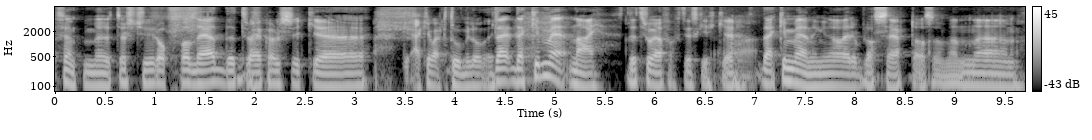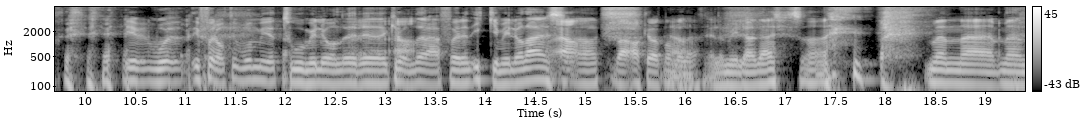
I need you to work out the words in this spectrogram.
15 eh, minutters tur opp og ned, det tror jeg kanskje ikke Det er ikke verdt to millioner? Det, det er ikke med, nei, det tror jeg faktisk ikke. Det er ikke meningen å være blasert, altså, men uh, i, i, forhold til hvor mye to millioner kroner kroner er for en ikke-millionær, ja, Det er akkurat noe med det. Eller milliardær, så Men, uh, men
